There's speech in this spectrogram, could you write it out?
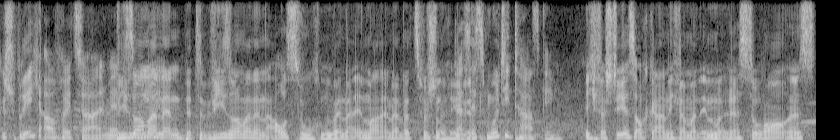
Gespräch aufrechtzuerhalten. Wie soll man denn bitte, wie soll man denn aussuchen, wenn da immer einer dazwischen redet? Das ist Multitasking. Ich verstehe es auch gar nicht, wenn man im Restaurant ist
